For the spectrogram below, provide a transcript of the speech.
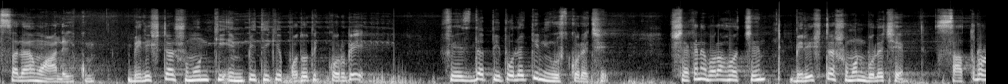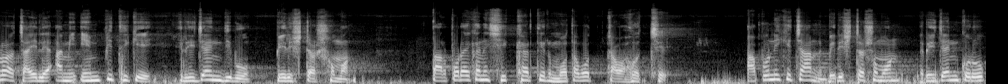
আসসালামু আলাইকুম। ব্যারিস্টার সুমন কি এমপি থেকে পদত্যাগ করবে? ফেস দ্য পিপল একটি নিউজ করেছে? সেখানে বলা হচ্ছে, ব্যারিস্টার সুমন বলেছে, ছাত্ররা চাইলে আমি এমপি থেকে রিজাইন দিব ব্যারিস্টার সুমন। তারপর এখানে শিক্ষার্থীর মতামত চাওয়া হচ্ছে। আপনি কি চান ব্যারিস্টার সুমন রিজাইন করুক?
